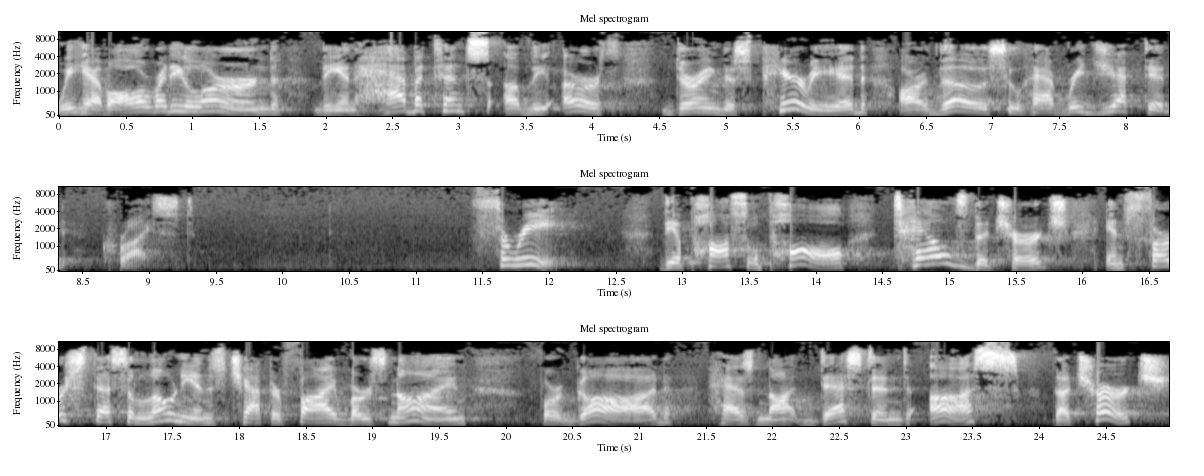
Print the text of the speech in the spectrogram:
we have already learned the inhabitants of the earth during this period are those who have rejected Christ. Three, the apostle Paul tells the church in 1 Thessalonians chapter 5 verse 9, for God has not destined us, the church,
